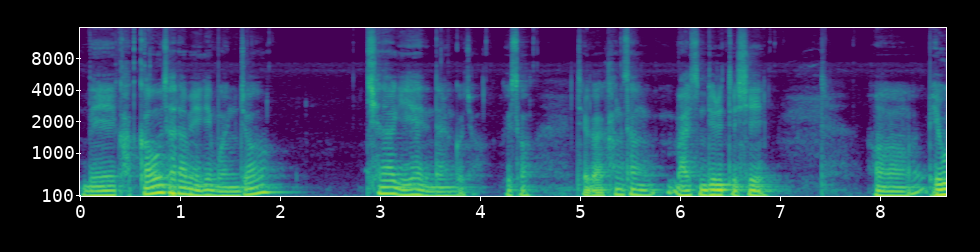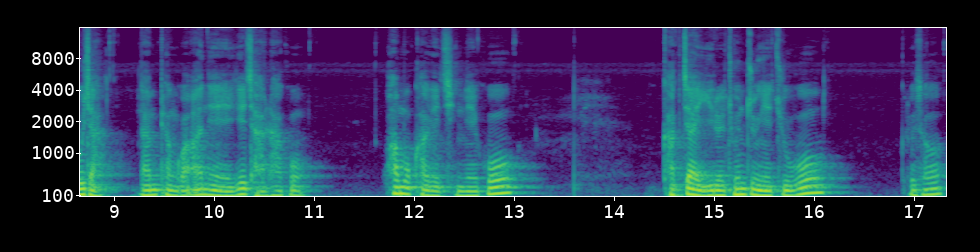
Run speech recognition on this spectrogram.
내 가까운 사람에게 먼저 친하게 해야 된다는 거죠. 그래서 제가 항상 말씀드렸듯이 어, 배우자, 남편과 아내에게 잘하고 화목하게 지내고 각자의 일을 존중해주고 그래서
